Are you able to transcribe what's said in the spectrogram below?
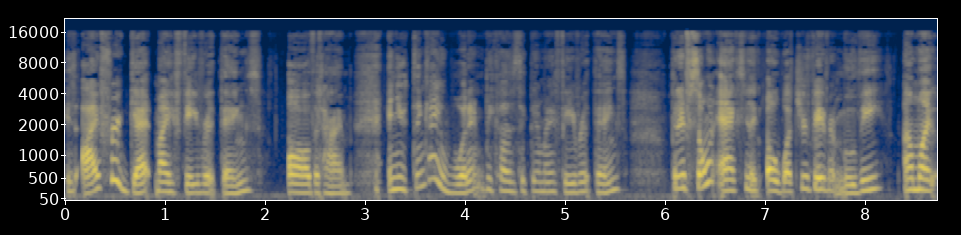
is I forget my favorite things all the time. And you think I wouldn't because like they're my favorite things. But if someone asks me like, "Oh, what's your favorite movie?" I'm like,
